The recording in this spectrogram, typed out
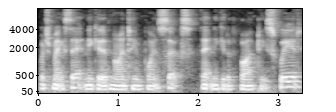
which makes that negative 19.6, that negative 5t squared.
